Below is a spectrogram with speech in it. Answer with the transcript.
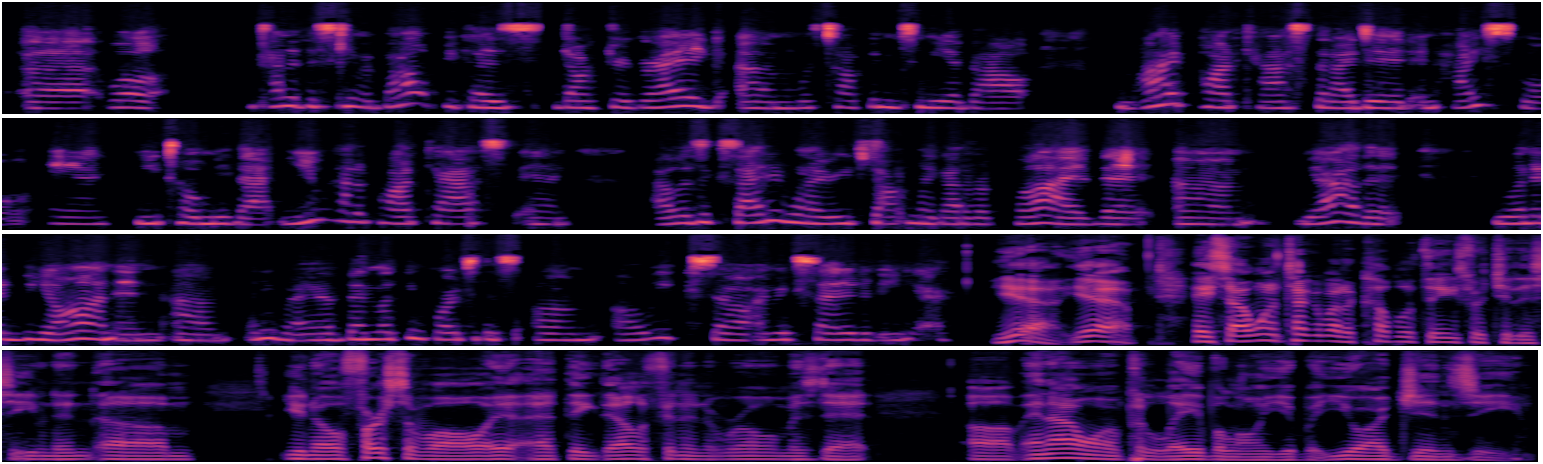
uh, well, kind of this came about because Dr. Greg um, was talking to me about my podcast that I did in high school. And he told me that you had a podcast. And I was excited when I reached out and I got a reply that, um, yeah, that you wanted to be on. And um, anyway, I've been looking forward to this um, all week, so I'm excited to be here. Yeah, yeah. Hey, so I want to talk about a couple of things with you this evening. Um, you know, first of all, I think the elephant in the room is that, um, and I don't want to put a label on you, but you are Gen Z.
